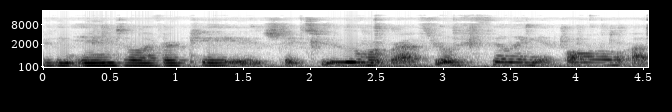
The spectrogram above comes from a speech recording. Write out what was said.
Breathing into left rib cage. Take two more breaths, really filling it all up.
